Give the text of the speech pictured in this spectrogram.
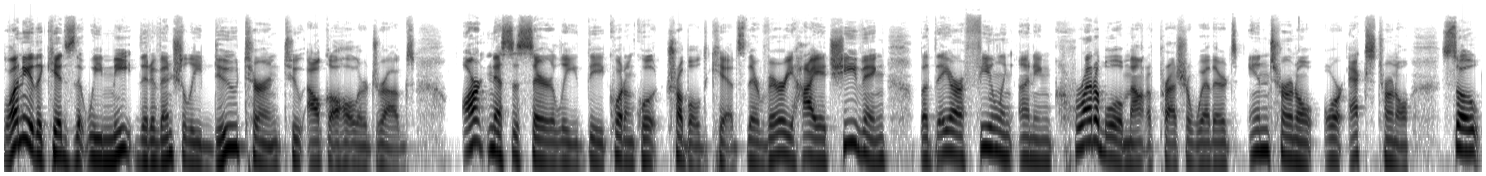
Plenty of the kids that we meet that eventually do turn to alcohol or drugs aren't necessarily the quote unquote troubled kids. They're very high achieving, but they are feeling an incredible amount of pressure, whether it's internal or external. So,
